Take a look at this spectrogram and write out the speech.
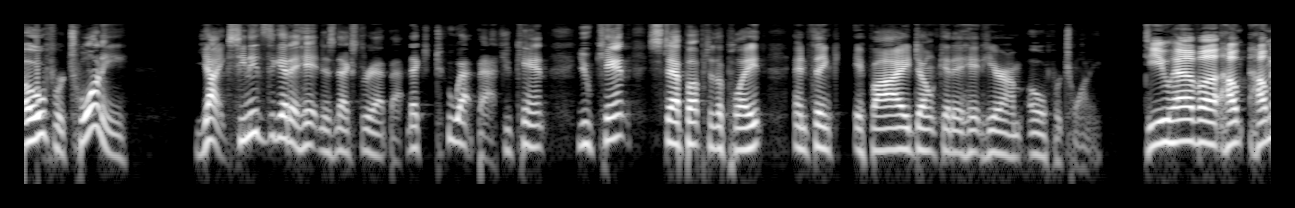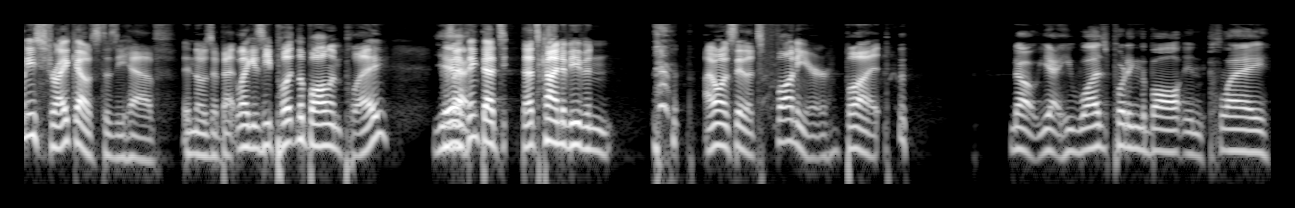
0 for 20. Yikes. He needs to get a hit in his next three at bat, next two at bats. You can't you can't step up to the plate and think if I don't get a hit here, I'm 0 for 20. Do you have uh how how many strikeouts does he have in those at bat? Like is he putting the ball in play? Yeah. I think that's that's kind of even I don't want to say that's funnier, but no, yeah, he was putting the ball in play.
